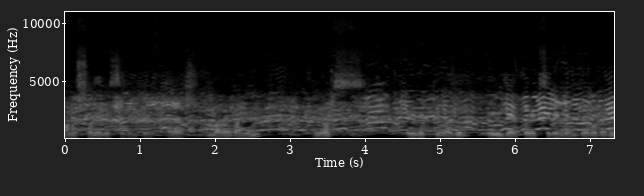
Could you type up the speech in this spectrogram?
মানুষ সরে গেছে কিন্তু, তারা লড়াই বানিয়ে বিয়স এই দেখতে পাবেন। এই যার কয়েক সেকেন্ডের ব্যবধানে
